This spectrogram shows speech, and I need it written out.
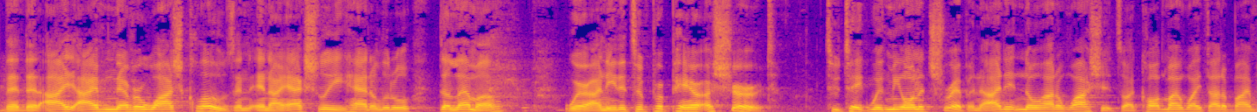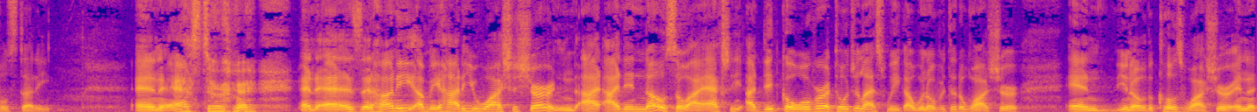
That, that I, I've never washed clothes. And, and I actually had a little dilemma where I needed to prepare a shirt to take with me on a trip. And I didn't know how to wash it. So I called my wife out of Bible study and asked her and I said, honey, I mean, how do you wash a shirt? And I, I didn't know. So I actually, I did go over, I told you last week, I went over to the washer and, you know, the clothes washer and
